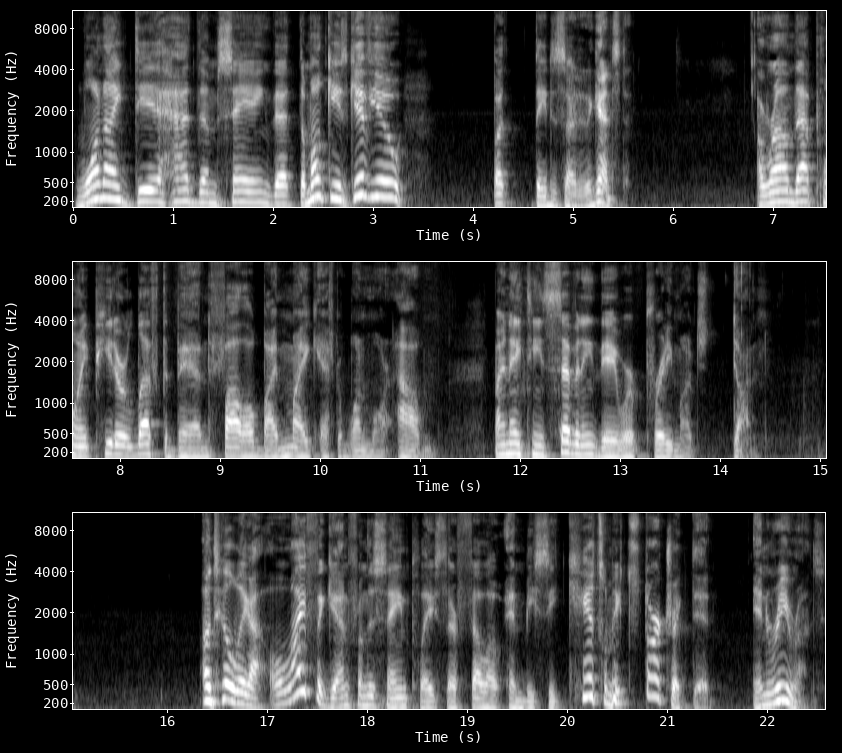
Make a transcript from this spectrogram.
One idea had them saying that the Monkees give you, but they decided against it. Around that point, Peter left the band, followed by Mike after one more album. By 1970, they were pretty much done. Until they got life again from the same place their fellow NBC cancelmate Star Trek did, in reruns.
